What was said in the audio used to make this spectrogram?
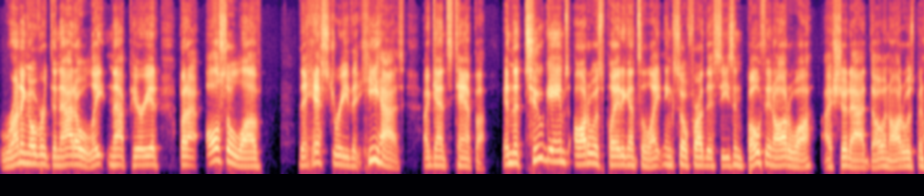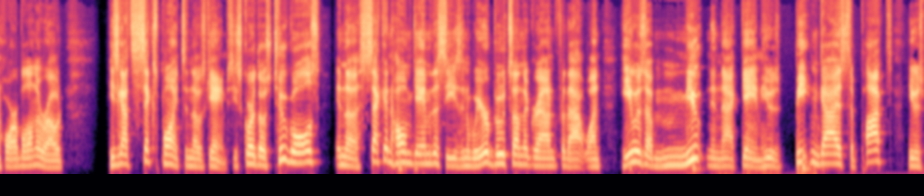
running over Donato late in that period. But I also love the history that he has against Tampa. In the two games Ottawa's played against the Lightning so far this season, both in Ottawa, I should add though, and Ottawa's been horrible on the road. He's got six points in those games. He scored those two goals in the second home game of the season. We were boots on the ground for that one. He was a mutant in that game. He was beating guys to pucks. He was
